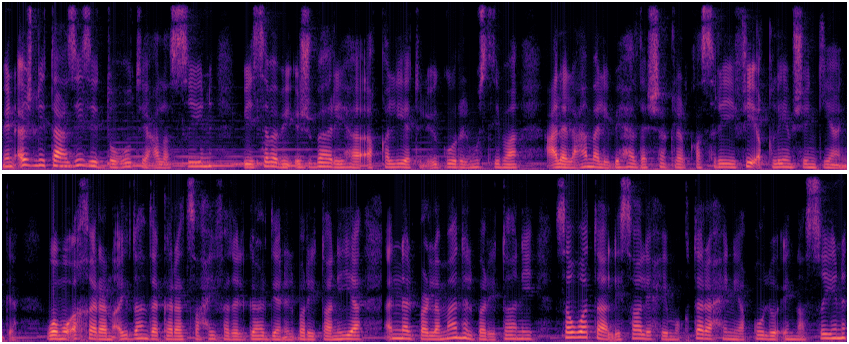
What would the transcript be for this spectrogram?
من أجل تعزيز الضغوط على الصين بسبب إجبارها أقلية الأيغور المسلمة على العمل بهذا الشكل القسري في إقليم شينجيانغ. ومؤخرا أيضا ذكرت صحيفة الجارديان البريطانية أن البرلمان البريطاني صوت لصالح مقترح يقول إن الصين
